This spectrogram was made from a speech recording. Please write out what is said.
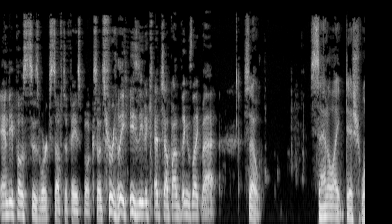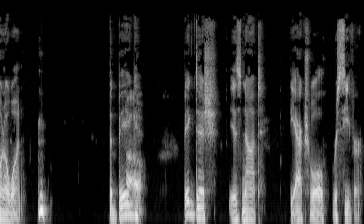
Andy posts his work stuff to Facebook, so it's really easy to catch up on things like that. So, satellite dish 101. the big Uh-oh. big dish is not the actual receiver.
